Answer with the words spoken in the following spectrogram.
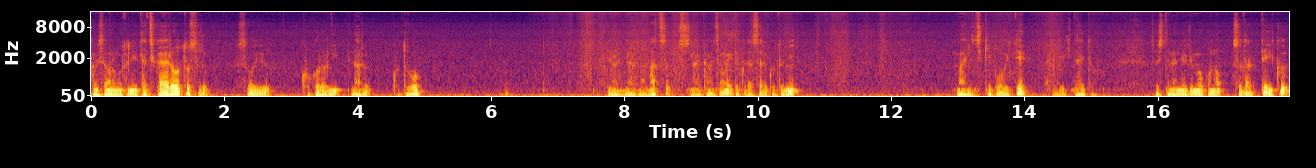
神様のもとに立ち返ろうとするそういう心になることを祈りながら待つ父なる神様がいてくださることに毎日希望を置いて歩んでいきたいと。そして何よりもこの育っていく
